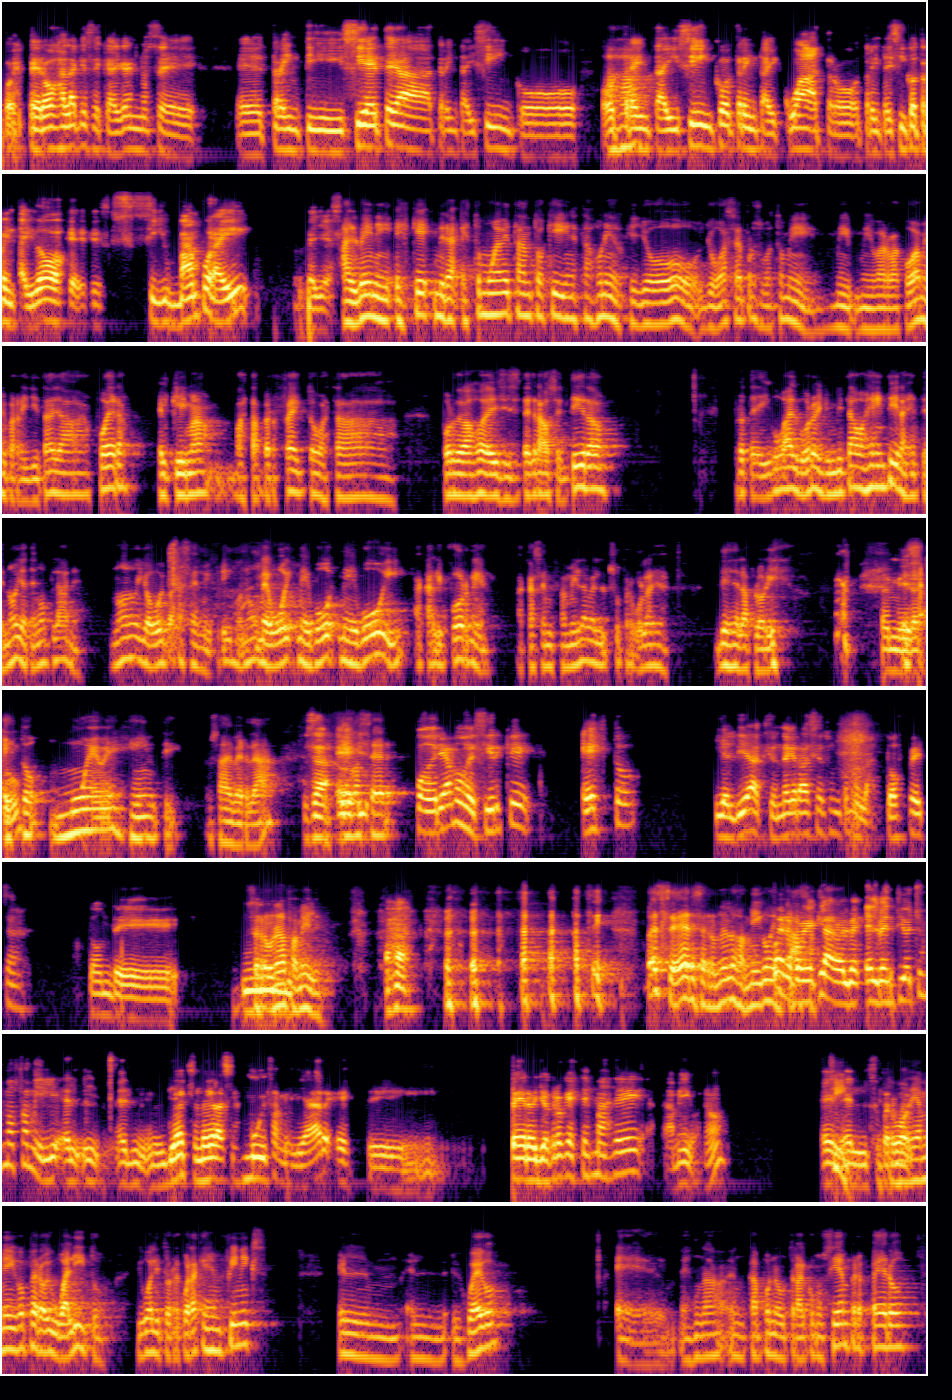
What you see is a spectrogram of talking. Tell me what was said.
Pues espero ojalá que se caigan, no sé, 37 eh, a 35 o, 35 34 35 32 que, si van por ahí belleza. Albeni es que mira esto mueve tanto aquí en Estados Unidos que yo yo voy a hacer por supuesto mi, mi, mi barbacoa mi parrillita allá afuera. El clima va a estar perfecto va a estar por debajo de 17 grados centígrados pero te digo algo yo he invitado gente y la gente no ya tengo planes no, no, yo voy para casa de mi primo, no, me voy, me voy, me voy a California, a casa de mi familia a ver el Super Bowl allá, desde la Florida. Pues esto mueve gente, o sea, de verdad. O sea, eh, podríamos decir que esto y el Día de Acción de Gracias son como las dos fechas donde... Se reúne la mm, familia. Ajá. sí, Puede ser, se reúnen los amigos. Bueno, porque claro, el, el, 28 es más familiar, el, el, Día de Acción de Gracias es muy familiar, este, pero yo creo que este es más de amigos, ¿no? El, sí, el Super Bowl. de amigos, pero igualito, igualito. Recuerda que es en Phoenix el, juego, eh, es una, un campo neutral como siempre, pero,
